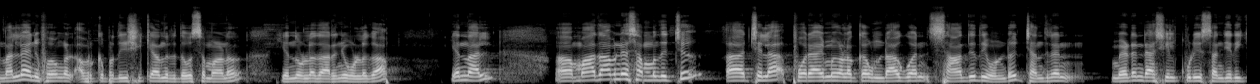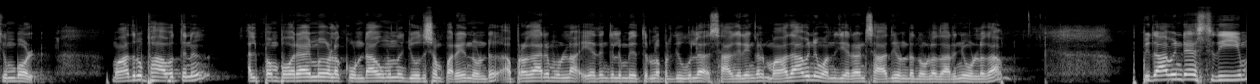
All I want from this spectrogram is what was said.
നല്ല അനുഭവങ്ങൾ അവർക്ക് പ്രതീക്ഷിക്കാവുന്നൊരു ദിവസമാണ് എന്നുള്ളത് അറിഞ്ഞുകൊള്ളുക. എന്നാൽ മാതാവിനെ സംബന്ധിച്ച് ചില പോരായ്മകളൊക്കെ ഉണ്ടാകുവാൻ സാധ്യതയുണ്ട്. ചന്ദ്രൻ മേടൻ രാശിയിൽ കൂടി സഞ്ചരിക്കുമ്പോൾ മാതൃഭാവത്തിന് അല്പം പോരായ്മകളൊക്കെ ഉണ്ടാകുമെന്ന് ജ്യോതിഷം പറയുന്നുണ്ട്. അപ്രകാരമുള്ള ഏതെങ്കിലും വിധത്തിലുള്ള പ്രതികൂല സാഹചര്യങ്ങൾ മാതാവിന് വന്നു ചേരാൻ സാധ്യതയുണ്ടെന്നുള്ളത് അറിഞ്ഞുകൊള്ളുക. പിതാവിന്റെ സ്ഥിതിയും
